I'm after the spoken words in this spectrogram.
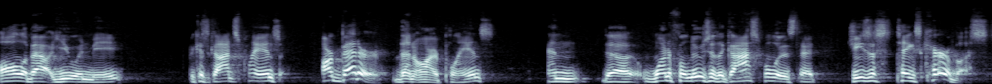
all about you and me, because God's plans are better than our plans. And the wonderful news of the gospel is that Jesus takes care of us.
